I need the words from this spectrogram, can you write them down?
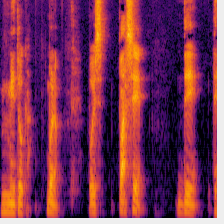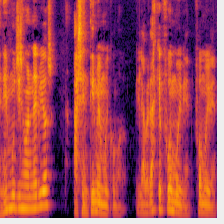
me toca. Bueno, pues pasé de tener muchísimos nervios a sentirme muy cómodo. Y la verdad es que fue muy bien, fue muy bien.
